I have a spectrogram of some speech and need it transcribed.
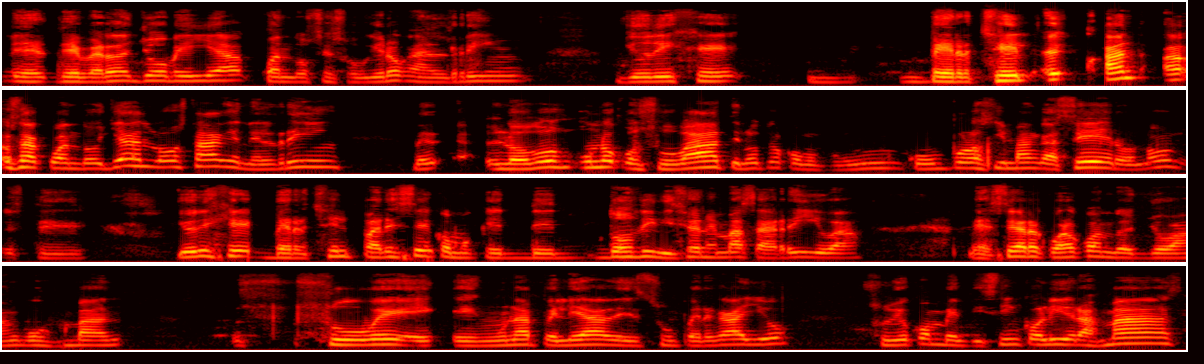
de, verdad yo veía cuando se subieron al ring, yo dije, Berchel, eh, o sea, cuando ya lo estaban en el ring, los dos, uno con su bate, el otro como con un, con un polo así manga cero, ¿no? Este, yo dije, Berchel parece como que de dos divisiones más arriba. Me hacía recordar cuando Joan Guzmán sube en una pelea de Super Gallo, subió con 25 libras más,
